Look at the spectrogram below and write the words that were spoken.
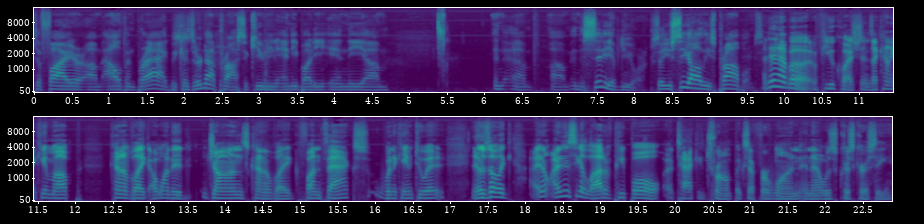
to fire um, Alvin Bragg because they're not prosecuting anybody in the um, in um, um, in the city of New York. So you see all these problems. I did have a, a few questions. I kind of came up, kind of like I wanted John's kind of like fun facts when it came to it, and it was all like I don't, I didn't see a lot of people attacking Trump except for one, and that was Chris Christie.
